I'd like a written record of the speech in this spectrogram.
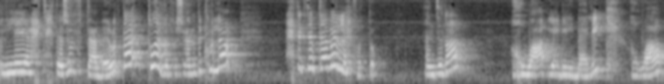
اللي راح تحتاجهم في التعبير. وانت توظف واش عندك ولا راح تكتب تعبير اللي حفظته. عندنا غوا يعني الملك غوا.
